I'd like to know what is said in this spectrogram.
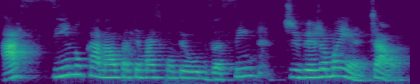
Assina o canal para ter mais conteúdos assim. Te vejo amanhã. Tchau.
